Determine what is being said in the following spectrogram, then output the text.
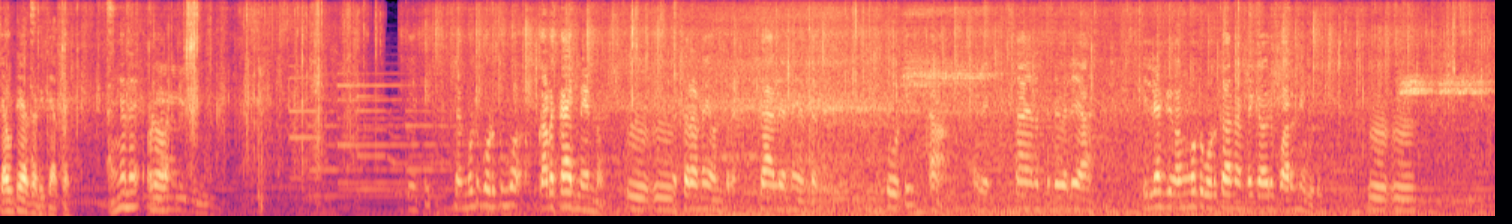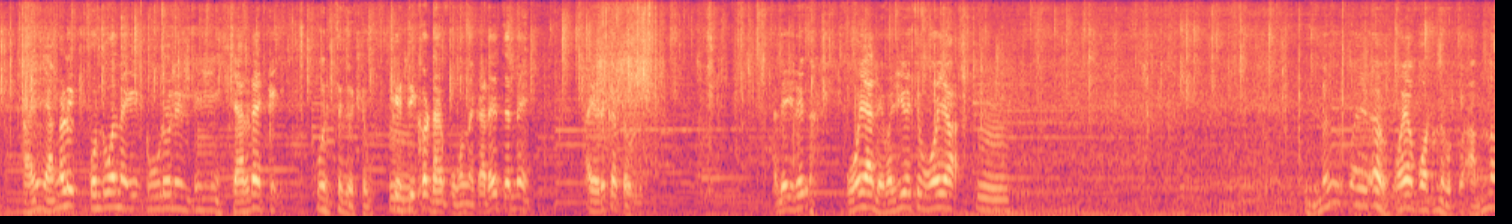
ചവിട്ടിയാ കടിക്കാത്ത അങ്ങനെ ഉള്ള അങ്ങോട്ട് കൊടുക്കുമ്പോൾ കടക്കാരൻ എണ്ണും. എത്ര എണ്ണയുണ്ട്? കാലെണ്ണയുണ്ട് കൂട്ടി. ആ അതെ. സാധനത്തിന്റെ വിലയാ. ഇല്ലെങ്കിൽ അങ്ങോട്ട് കൊടുക്കാന്നുണ്ടെങ്കിൽ അവർ പറഞ്ഞു വിടും. അത്. അതിന് ഞങ്ങൾ കൊണ്ടുവന്ന ഈ കൂടുതലും ഈ ചരടൊക്കെ പൊരുത്ത് കെട്ടും. കെട്ടിക്കൊണ്ടാ പോകുന്നത് കടയിൽ തന്നെ ആ എടുക്കത്തുള്ളൂ. അല്ലെ ഇത് പോയാലേ വഴി വെച്ച് പോയാ. ഇന്ന് പോയാൽ പോട്ടെന്ന് വെക്കും. അന്ന്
